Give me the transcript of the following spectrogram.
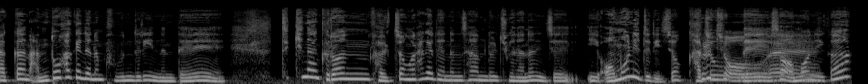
약간 안도하게 되는 부분들이 있는데 특히나 그런 결정을 하게 되는 사람들 중에 하나는 이제 이 어머니들이죠. 가족 그렇죠. 내에서 네. 어머니가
